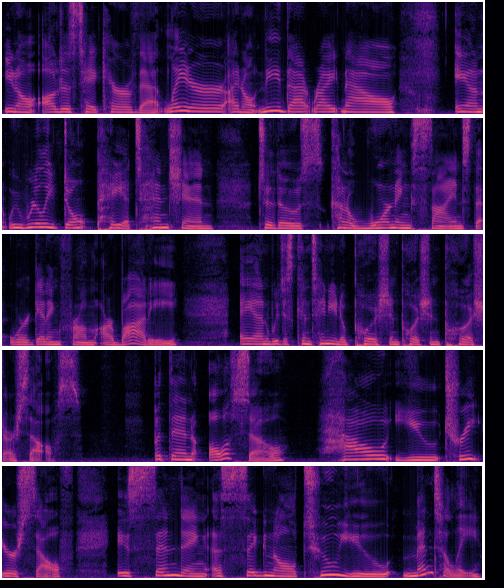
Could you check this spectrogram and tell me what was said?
You know, I'll just take care of that later. I don't need that right now and we really don't pay attention to those kind of warning signs that we're getting from our body. And we just continue to push and push and push ourselves. But then also how you treat yourself is sending a signal to you mentally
